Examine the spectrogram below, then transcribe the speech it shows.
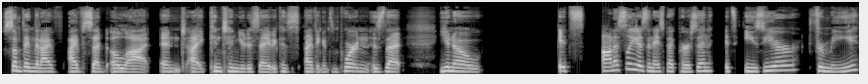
something that I've I've said a lot and I continue to say because I think it's important is that you know it's honestly as an aspec person it's easier for me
